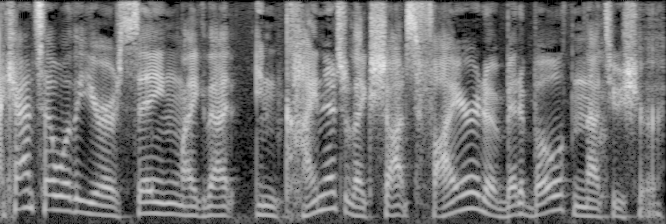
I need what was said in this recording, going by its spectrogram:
I can't tell whether you're saying like that in kindness or like shots fired or a bit of both. I'm not too sure.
